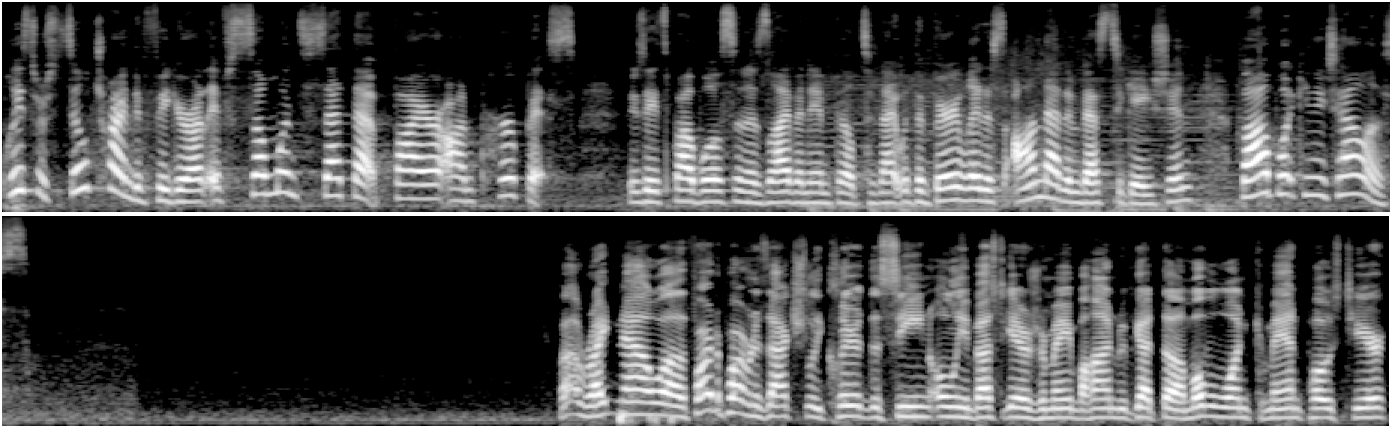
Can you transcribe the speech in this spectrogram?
Police are still trying to figure out if someone set that fire on purpose. News 8's Bob Wilson is live in Enfield tonight with the very latest on that investigation. Bob, what can you tell us? Well, right now, uh, the fire department has actually cleared the scene. Only investigators remain behind. We've got the Mobile One command post here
